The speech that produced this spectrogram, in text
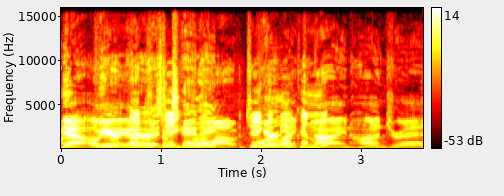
Oh, Here- yeah, yeah. here It's at a Jacob- blowout. Jacob, More you like can. 900. Yeah,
